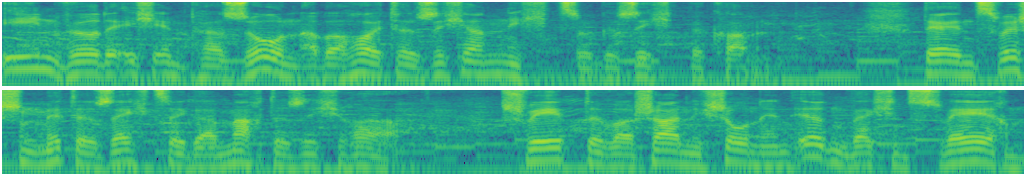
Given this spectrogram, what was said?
Ihn würde ich in Person aber heute sicher nicht zu Gesicht bekommen. Der inzwischen Mitte 60er machte sich rar, schwebte wahrscheinlich schon in irgendwelchen Sphären,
